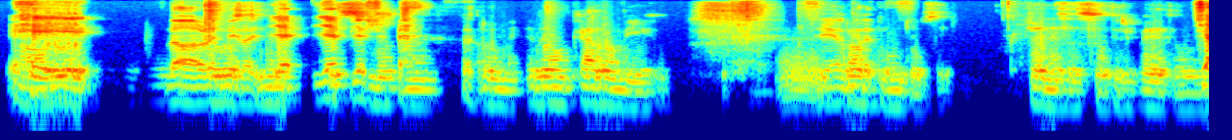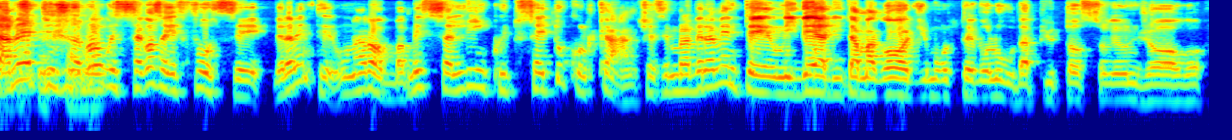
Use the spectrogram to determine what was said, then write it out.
E... No, non è vero, gli è, gli è piaciuto. Ed è un caro amico. Eh, sì, però appunto sì. Cioè, nel senso, ti ripeto. Cioè, a me è piaciuta proprio questa cosa che fosse veramente una roba messa lì in cui tu sei tu col cane. Cioè, sembra veramente un'idea di Tamagotchi molto evoluta piuttosto che un gioco.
